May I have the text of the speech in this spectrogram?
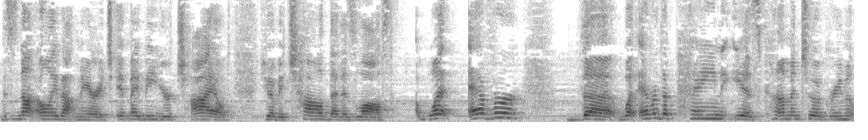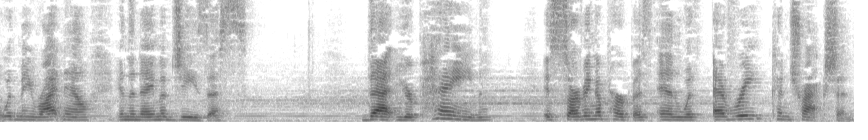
This is not only about marriage. It may be your child. You have a child that is lost. Whatever the, whatever the pain is, come into agreement with me right now in the name of Jesus. That your pain is serving a purpose and with every contraction,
